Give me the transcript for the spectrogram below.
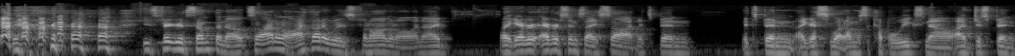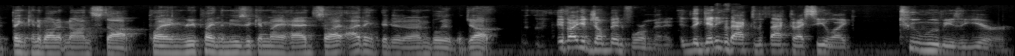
he's- figured something out. So I don't know. I thought it was phenomenal, and I like ever ever since I saw it. And it's been it's been I guess what almost a couple weeks now. I've just been thinking about it nonstop, playing replaying the music in my head. So I, I think they did an unbelievable job. if I could jump in for a minute, the getting back to the fact that I see like two movies a year,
